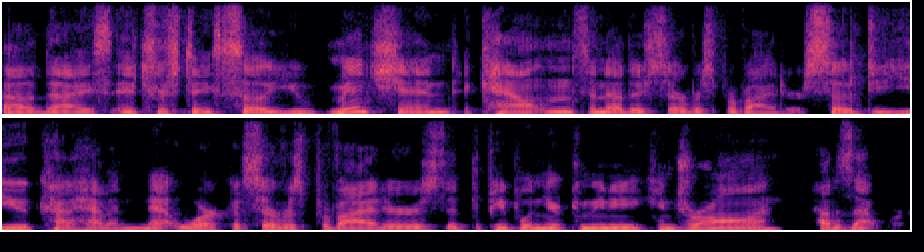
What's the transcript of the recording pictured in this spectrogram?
Oh, nice. Interesting. So you mentioned accountants and other service providers. So do you kind of have a network of service providers that the people in your community can draw on? How does that work?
